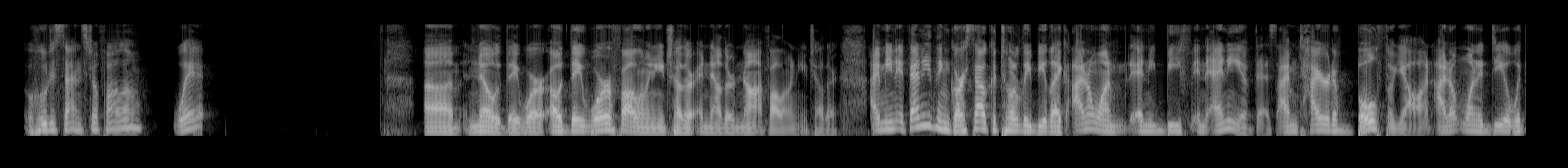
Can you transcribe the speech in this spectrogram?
Who does Sutton still follow? Where? Um, no, they were. Oh, they were following each other, and now they're not following each other. I mean, if anything, Garcelle could totally be like, I don't want any beef in any of this. I'm tired of both of y'all, and I don't want to deal with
